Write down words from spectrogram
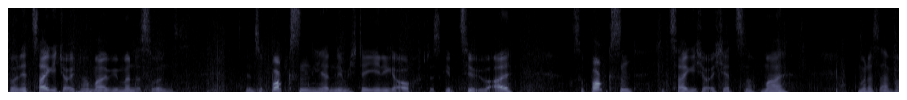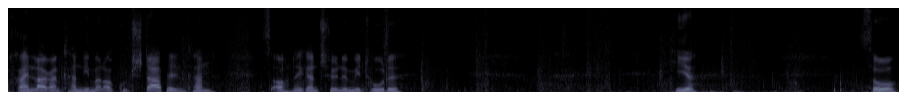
So, und jetzt zeige ich euch nochmal, wie man das so in, in so Boxen, hier hat nämlich derjenige auch, das gibt es hier überall, so Boxen, die zeige ich euch jetzt nochmal, wo man das einfach reinlagern kann, die man auch gut stapeln kann. Ist auch eine ganz schöne Methode. Hier. So,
